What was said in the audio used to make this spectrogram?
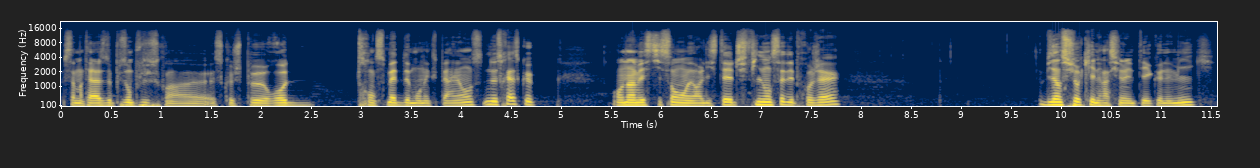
ça m'intéresse de plus en plus. Quoi. Euh, ce que je peux retransmettre de mon expérience, ne serait-ce que en investissant en early stage, financer des projets. Bien sûr qu'il y a une rationalité économique.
